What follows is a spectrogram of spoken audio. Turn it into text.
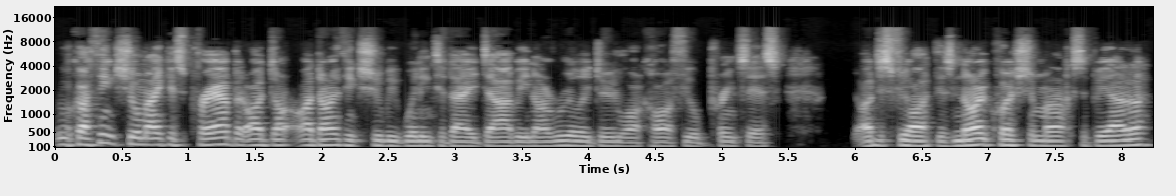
look, I think she'll make us proud, but I don't. I don't think she'll be winning today, Derby. And I really do like Highfield Princess. I just feel like there's no question marks about her.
